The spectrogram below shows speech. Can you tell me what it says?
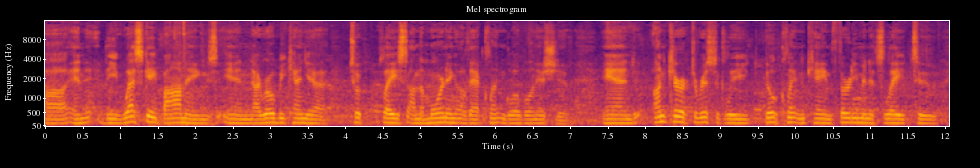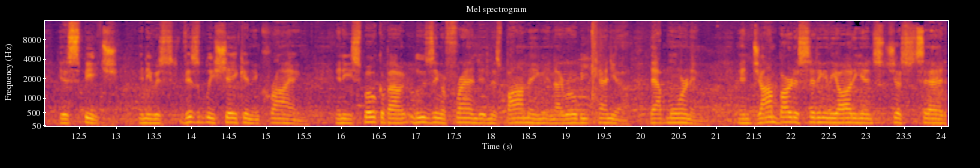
uh, and the Westgate bombings in Nairobi, Kenya, took place on the morning of that Clinton Global Initiative. And uncharacteristically, Bill Clinton came 30 minutes late to his speech, and he was visibly shaken and crying. And he spoke about losing a friend in this bombing in Nairobi, Kenya, that morning. And John Bardis, sitting in the audience, just said,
